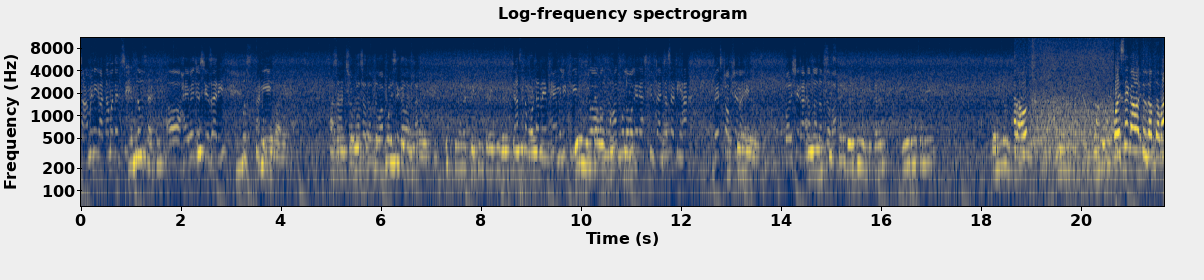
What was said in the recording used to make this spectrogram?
तामिनी घाटामध्येच एकदम हायवेच्या शेजारी मस्त आणि आहे. असा छोटासा धबधबा मिनिटाच्या गावातला. अंतरावरती. खूप तुम्हाला ट्रेकिंग करायची गरज जास्त मोठा नाही फॅमिली ट्रिप किंवा मग लहान मुलं वगैरे असतील त्यांच्यासाठी हा बेस्ट ऑप्शन आहे. पळशे घाटातला धबधबा गर्दी कारण पूर्णपणे पळसे गावातील धबधबा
